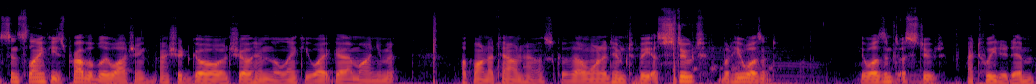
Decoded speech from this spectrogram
since Lanky's probably watching, I should go and show him the lanky white guy monument up on a townhouse because I wanted him to be astute, but he wasn't. He wasn't astute. I tweeted him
